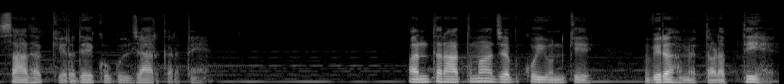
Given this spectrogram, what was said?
साधक के हृदय को गुलजार करते हैं। अंतरात्मा जब कोई उनके विरह में तड़पती है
